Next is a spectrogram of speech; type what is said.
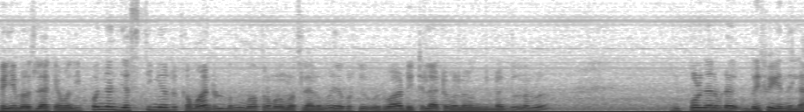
പെയ്യെ മനസ്സിലാക്കിയാൽ മതി. ഇപ്പോൾ ഞാൻ ജസ്റ്റ് ഇങ്ങനെ ഒരു കമാൻഡ് ഉണ്ടെന്ന് മാത്രമാണ് മനസ്സിലാക്കുന്നത്. ഇതിനെക്കുറിച്ച് ഒരുപാട് ഡീറ്റെയിൽ ആയിട്ട് വേണമെന്നുണ്ടെങ്കിൽ നമ്മൾ ഇപ്പോൾ ഞാനിവിടെ ബ്രീഫ് ചെയ്യുന്നില്ല.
